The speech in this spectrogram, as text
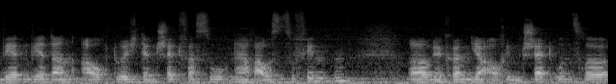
werden wir dann auch durch den Chat versuchen herauszufinden. Äh, wir können ja auch im Chat unsere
